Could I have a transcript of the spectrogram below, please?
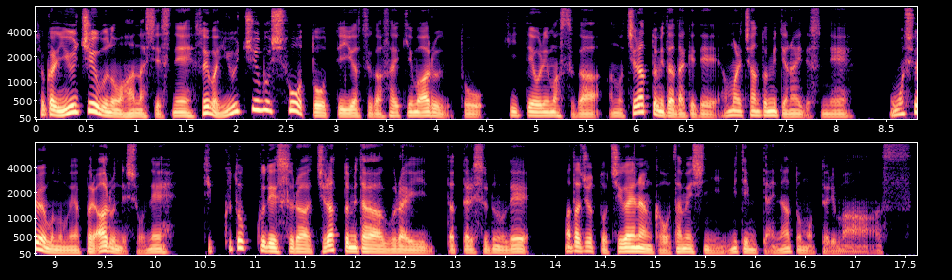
それから YouTube のお話ですね。そういえば YouTube ショートっていうやつが最近はあると聞いておりますが、あの、ちらっと見ただけであまりちゃんと見てないですね。面白いものもやっぱりあるんでしょうね。TikTok ですらちらっと見たぐらいだったりするので、またちょっと違いなんかを試しに見てみたいなと思っております。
